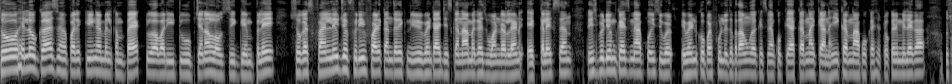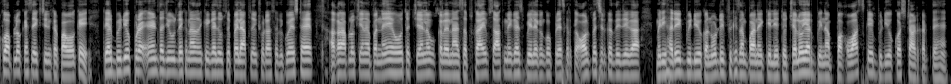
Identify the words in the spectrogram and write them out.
So hello guys मैं पर king and welcome back to our YouTube channel lossy game play so guys finally जो free fire के अंदर एक new event है जिसका नाम है गैस वंडरलैंड एक कलेक्शन तो इस वीडियो में गैस मैं आपको इस इवेंट को ऊपर फुल बताऊँगा कि इसमें आपको क्या करना है, क्या नहीं करना, आपको कैसे टोकन मिलेगा, उसको आप लोग कैसे एक्सचेंज कर पाओ ओके तो यार वीडियो पूरा एंड तक ज़रूर देखना, कि गैस उससे पहले आपसे एक छोटा सा रिक्वेस्ट है। अगर आप लोग चैनल पर नए हो तो चैनल को कर लेना है सब्सक्राइब साथ में गैस बेल आइकन को प्रेस करके ऑल पे सेट कर दीजिएगा। मेरी हर एक वीडियो का नोटिफिकेशन पाने के लिए तो चलो यार, बिना बकवास के वीडियो को स्टार्ट करते हैं।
